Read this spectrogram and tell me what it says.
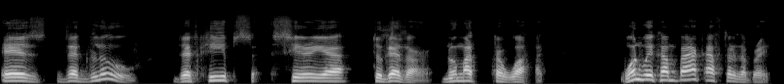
is the glue that keeps Syria together, no matter what. When we come back after the break.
